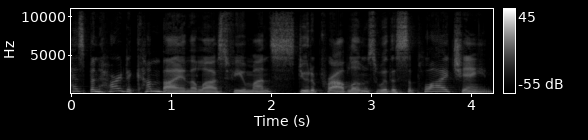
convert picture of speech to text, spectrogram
has been hard to come by in the last few months due to problems with the supply chain.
